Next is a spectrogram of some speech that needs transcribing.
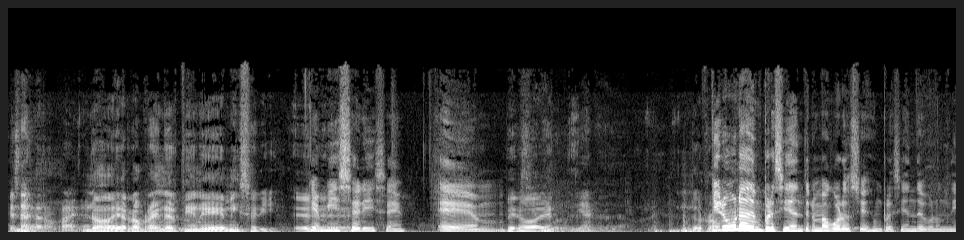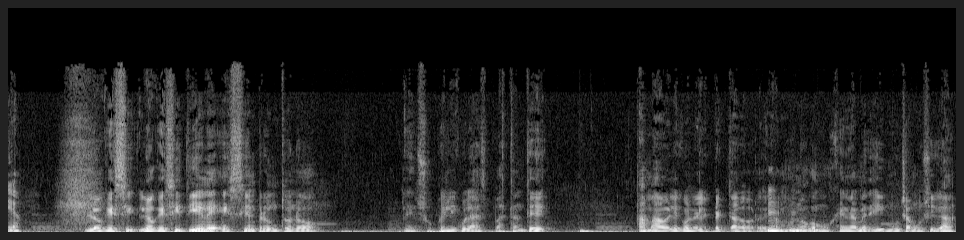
Esa No, es de Rob Reiner. No, eh, Rob Reiner tiene Misery. Que eh, Misery, sí. Pero. eh, un día, ¿no? tiene una de un presidente, no me acuerdo si es de un presidente por un día. Lo que sí, lo que sí tiene es siempre un tono en sus películas bastante amable con el espectador, digamos. ¿no? Como generalmente, y mucha música,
